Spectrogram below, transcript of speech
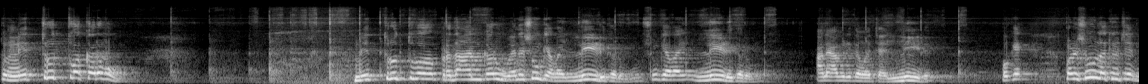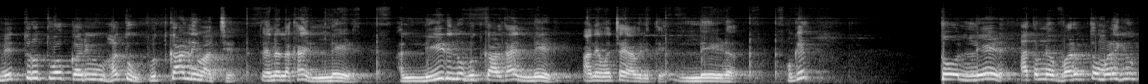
તો નેતૃત્વ કરવું. નેતૃત્વ પ્રદાન કરવું, એને શું કહેવાય? લીડ કરવું. શું કહેવાય? લીડ કરવું. આને આવી રીતે વચાય. લીડ ઓકે પણ શું લખ્યું છે? નેતૃત્વ કર્યું હતું. ભૂતકાળની વાત છે. તો એને લખાય લેડ આ લીડનું ભૂતકાળ થાય લેડ આને વચાય આવી રીતે. લેડ ઓકે તો લેડ આ તમને વર્ગ તો મળી ગયું.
